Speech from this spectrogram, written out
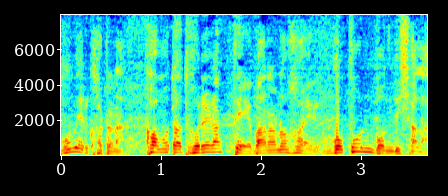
গুমের ঘটনা। ক্ষমতা ধরে রাখতে বানানো হয় গোপন বন্দিশালা।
